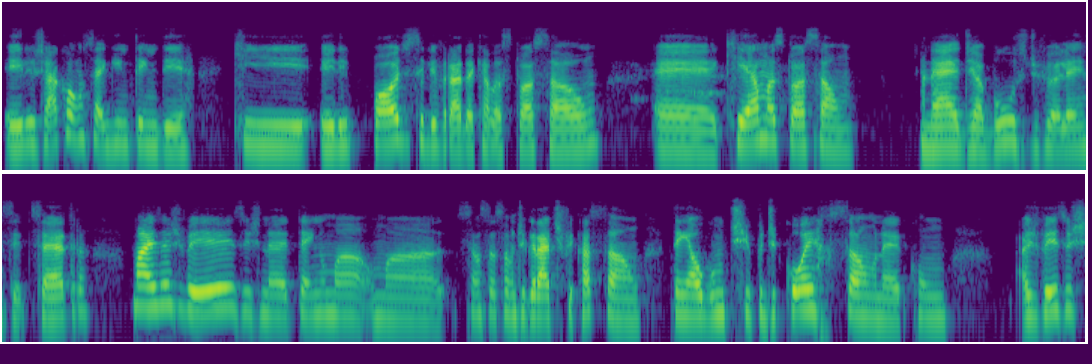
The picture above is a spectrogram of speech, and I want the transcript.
ele já consegue entender que ele pode se livrar daquela situação, é, que é uma situação né, de abuso, de violência, etc. Mas às vezes né, tem uma, uma sensação de gratificação, tem algum tipo de coerção né, com às vezes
